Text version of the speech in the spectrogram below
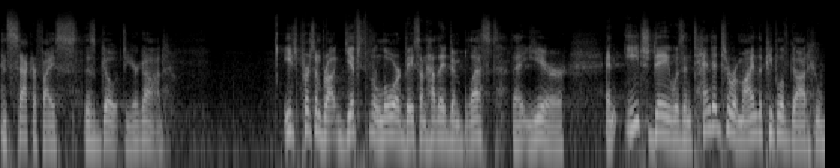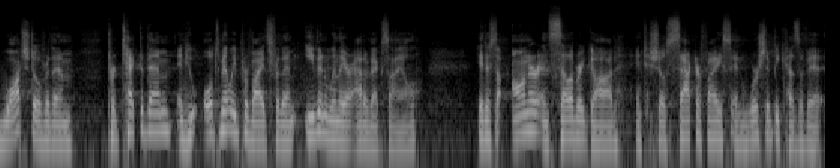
and sacrifice this goat to your God. Each person brought gifts to the Lord based on how they'd been blessed that year. And each day was intended to remind the people of God who watched over them, protected them, and who ultimately provides for them even when they are out of exile. It is to honor and celebrate God and to show sacrifice and worship because of it.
